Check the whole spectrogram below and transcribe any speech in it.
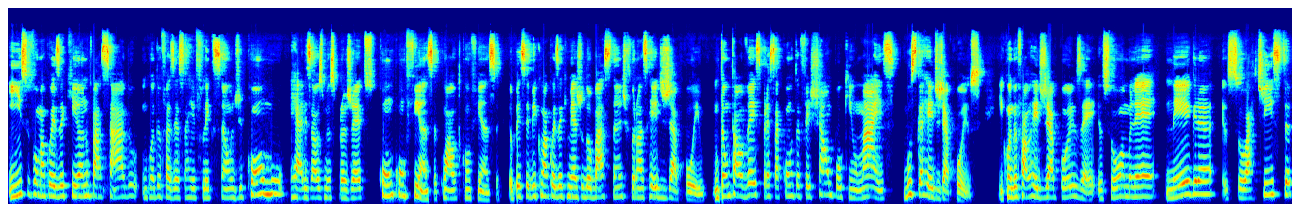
E isso foi uma coisa que ano passado, enquanto eu fazia essa reflexão de como realizar os meus projetos com confiança, com autoconfiança, eu percebi que uma coisa que me ajudou bastante foram as redes de apoio. Então, talvez para essa conta fechar um pouquinho mais, busca rede de apoios. E quando eu falo rede de apoios é, eu sou uma mulher negra, eu sou artista,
